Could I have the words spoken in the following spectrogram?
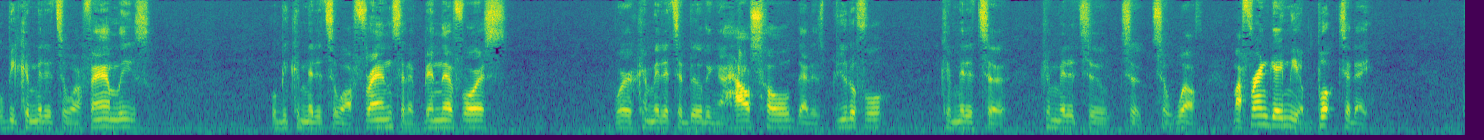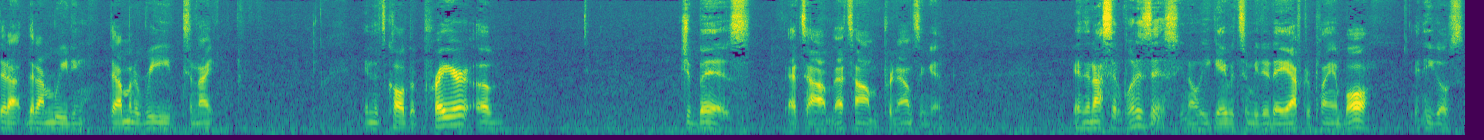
We'll be committed to our families. We'll be committed to our friends that have been there for us. We're committed to building a household that is beautiful, committed to committed to, to, to wealth. My friend gave me a book today that I that I'm reading, that I'm gonna read tonight. And it's called The Prayer of Jabez. That's how that's how I'm pronouncing it. And then I said, What is this? You know, he gave it to me today after playing ball. And he goes,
